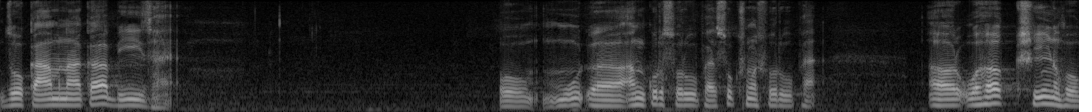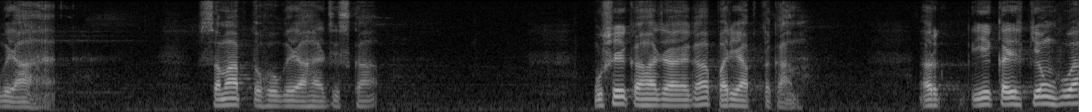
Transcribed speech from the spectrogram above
जो कामना का बीज है। वो अंकुर स्वरूप है, सूक्ष्म स्वरूप है। और वह क्षीण हो गया है, समाप्त तो हो गया है जिसका उसे कहा जाएगा पर्याप्त काम। और ये कैसे क्यों हुआ?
